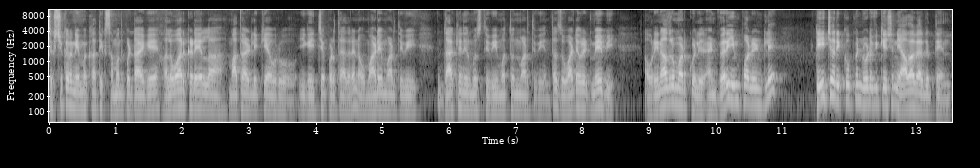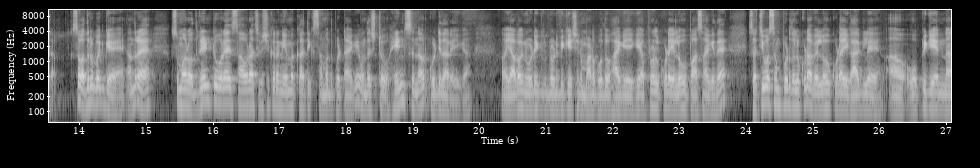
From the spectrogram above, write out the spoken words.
ಶಿಕ್ಷಕರ ನೇಮಕಾತಿಗೆ ಸಂಬಂಧಪಟ್ಟ ಹಾಗೆ ಹಲವಾರು ಕಡೆಯೆಲ್ಲ ಮಾತಾಡಲಿಕ್ಕೆ ಅವರು ಈಗ ಇಚ್ಛೆ ಪಡ್ತಾ ಇದ್ದಾರೆ. ನಾವು ಮಾಡೇ ಮಾಡ್ತೀವಿ, ದಾಖಲೆ ನಿರ್ಮಿಸ್ತೀವಿ, ಮತ್ತೊಂದು ಮಾಡ್ತೀವಿ ಅಂತ so whatever it may be ಅವ್ರು ಏನಾದರೂ ಮಾಡ್ಕೊಳ್ಳಿ. And very importantly teacher equipment notification ಯಾವಾಗ ಆಗುತ್ತೆ ಅಂತ. ಸೊ ಅದ್ರ ಬಗ್ಗೆ ಅಂದರೆ ಸುಮಾರು ಹದಿನೆಂಟೂವರೆ ಸಾವಿರ ಶಿಕ್ಷಕರ ನೇಮಕಾತಿಗೆ ಸಂಬಂಧಪಟ್ಟ ಹಾಗೆ ಒಂದಷ್ಟು ಹೆಂಡ್ಸನ್ನು ಅವ್ರು ಕೊಟ್ಟಿದ್ದಾರೆ ಈಗ. ಯಾವಾಗ ನೋಡಿ ನೋಟಿಫಿಕೇಶನ್ ಮಾಡ್ಬೋದು, ಹಾಗೆ ಹೀಗೆ ಅಪ್ರೂವಲ್ ಕೂಡ ಎಲ್ಲವೂ ಪಾಸ್ ಆಗಿದೆ. ಸಚಿವ ಸಂಪುಟದಲ್ಲೂ ಕೂಡ ಅವೆಲ್ಲವೂ ಕೂಡ ಈಗಾಗಲೇ ಒಪ್ಪಿಗೆಯನ್ನು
